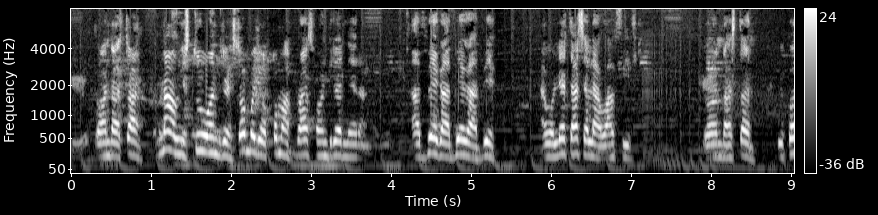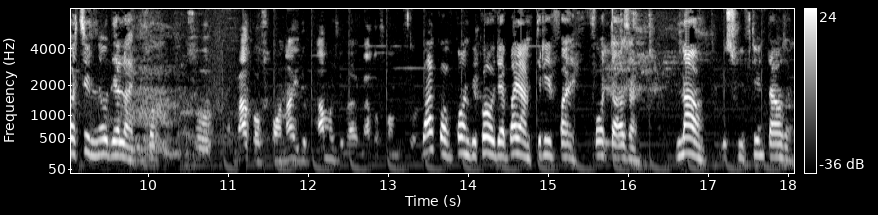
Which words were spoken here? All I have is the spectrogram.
you understand? Now it's two hundred. Somebody go come and price hundred naira. Abeg abeg abeg i go later sell am one fifty. You understand? Because things no dey like before. So bag of corn, how, you how much you buy bag of corn before? bag of corn we dey buy am three five four thousand. Now it's fifteen thousand.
